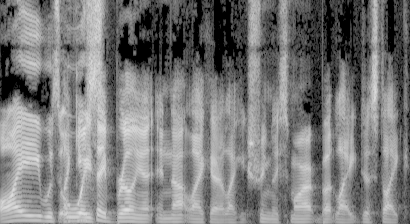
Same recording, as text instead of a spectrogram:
I was Like always you say brilliant and not like a, like extremely smart, but like just like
